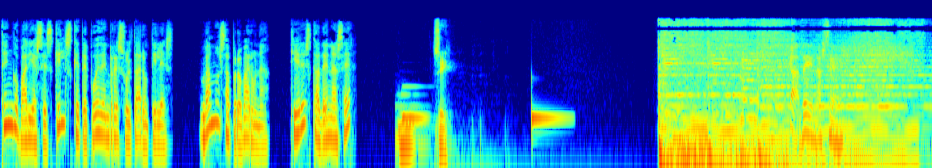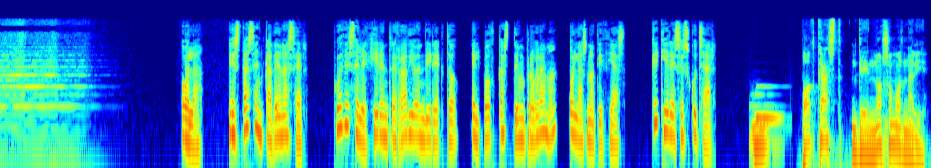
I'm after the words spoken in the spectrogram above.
Tengo varias skills que te pueden resultar útiles. Vamos a probar una. ¿Quieres cadena ser? Sí, Cadena Ser. Hola. Estás en cadena ser. Puedes elegir entre radio en directo, el podcast de un programa, o las noticias. ¿Qué quieres escuchar? podcast de No Somos Nadie.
